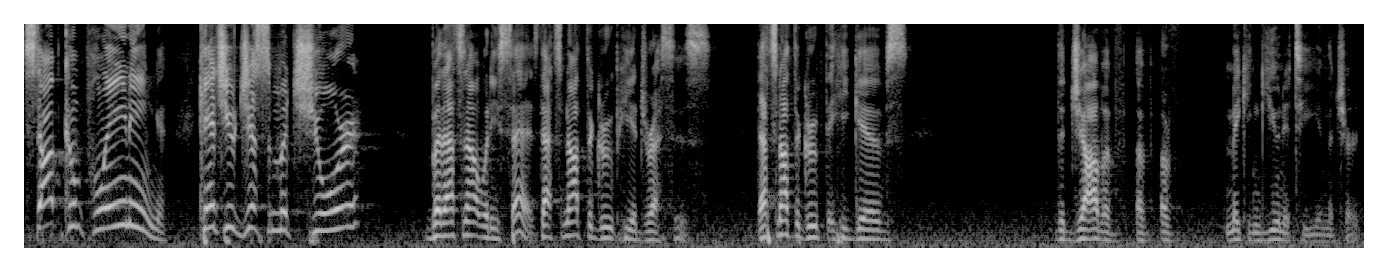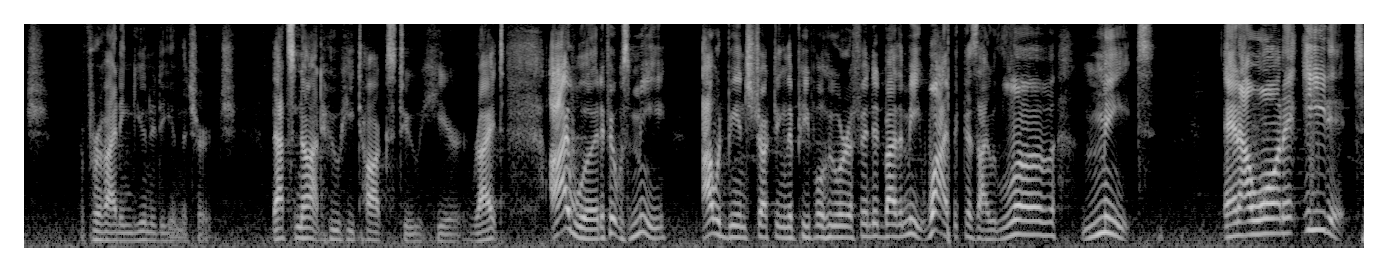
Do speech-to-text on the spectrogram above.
Stop complaining. Can't you just mature? But that's not what he says. That's not the group he addresses. That's not the group that he gives the job of, of, of making unity in the church, of providing unity in the church. That's not who he talks to here, right? I would, if it was me, I would be instructing the people who are offended by the meat. Why? Because I love meat and I want to eat it.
